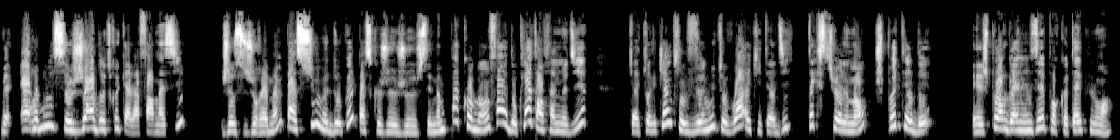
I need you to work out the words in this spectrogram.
mais hormis ce genre de truc à la pharmacie, je j'aurais même pas su me doper parce que je je sais même pas comment fait. Donc là, tu es en train de me dire qu'il y a quelqu'un qui est venu te voir et qui t'a dit textuellement, je peux t'aider et je peux organiser pour que tu ailles plus loin.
